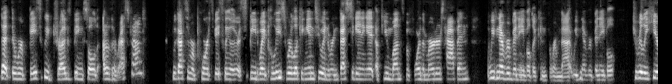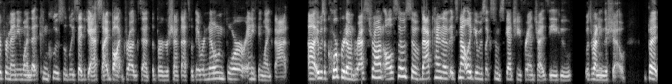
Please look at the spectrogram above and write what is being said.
that there were basically drugs being sold out of the restaurant. We got some reports basically like Speedway police were looking into and were investigating it a few months before the murders happened. we've never been able to confirm that. We've never been able to really hear from anyone that conclusively said, yes, I bought drugs at the Burger Chef. That's what they were known for, or anything like that. Uh, it was a corporate owned restaurant also. So that kind of, it's not like it was like some sketchy franchisee who was running the show. But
